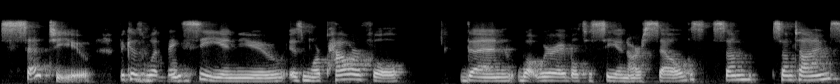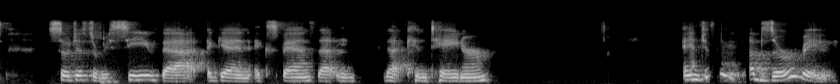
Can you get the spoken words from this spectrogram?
said to you because what they mm-hmm. see in you is more powerful than what we're able to see in ourselves some sometimes. So just to receive that again expands that in that container. And just observing.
